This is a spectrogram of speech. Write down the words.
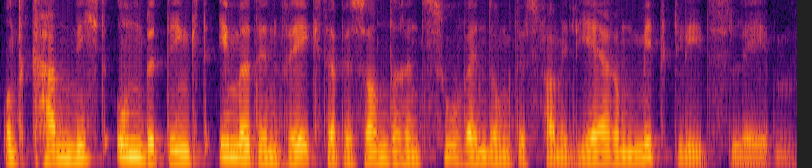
und kann nicht unbedingt immer den Weg der besonderen Zuwendung des familiären Mitglieds leben.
